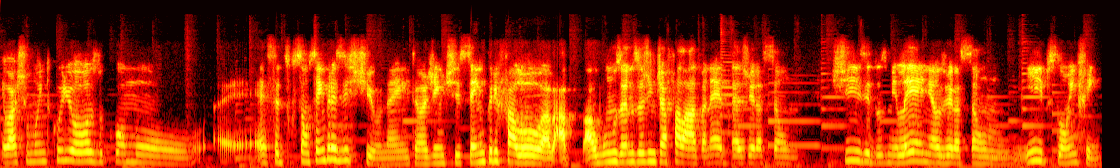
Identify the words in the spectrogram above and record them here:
eu acho muito curioso como é, essa discussão sempre existiu, né? Então a gente sempre falou, há, alguns anos a gente já falava, né, da geração X e dos millennials, geração Y, enfim.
